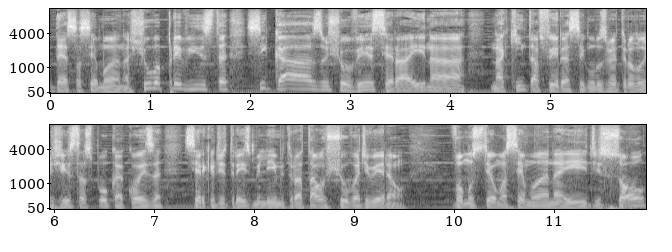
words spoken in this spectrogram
dessa semana. Chuva prevista, se caso chover, será aí na, na quinta-feira, segundo os meteorologistas, pouca coisa, cerca de 3 milímetros, a tal chuva de verão. Vamos ter uma semana aí de sol,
